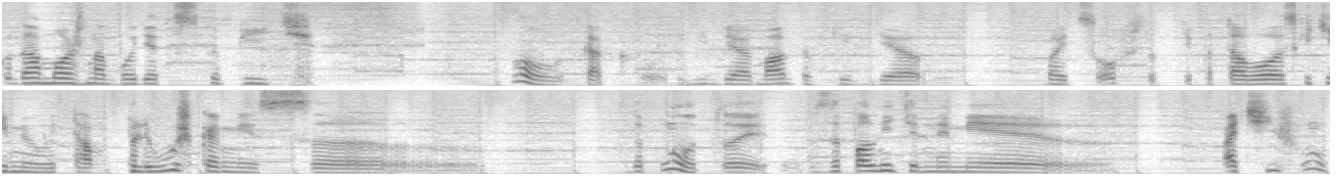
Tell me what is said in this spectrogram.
куда можно будет вступить, ну, как гильдия магов, гильдия бойцов, что-то типа того, с какими-нибудь там плюшками, с, э, ну, то с дополнительными ачив, ну,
